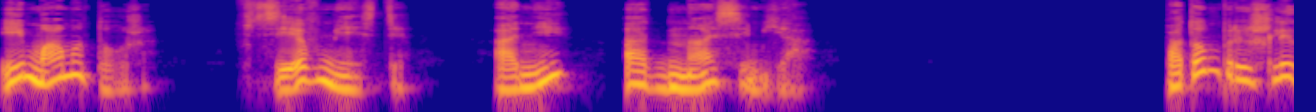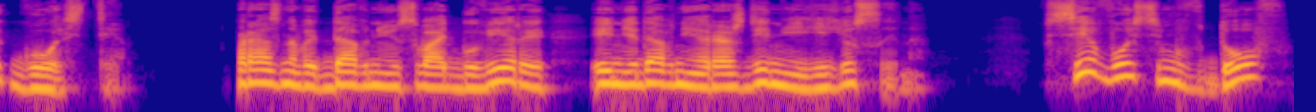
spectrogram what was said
и мама тоже. Все вместе. Они — одна семья. Потом пришли гости. Праздновать давнюю свадьбу Веры и недавнее рождение ее сына. Все восемь вдов,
